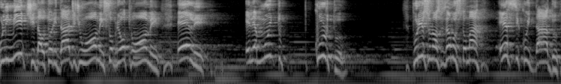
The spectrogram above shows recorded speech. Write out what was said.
o limite da autoridade de um homem sobre outro homem, ele, ele é muito curto. Por isso nós precisamos tomar esse cuidado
